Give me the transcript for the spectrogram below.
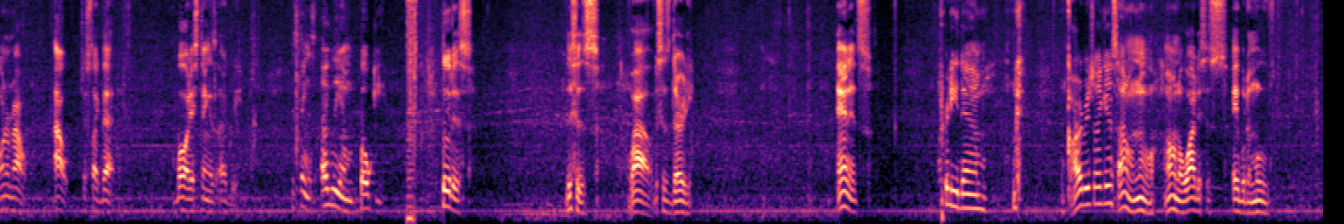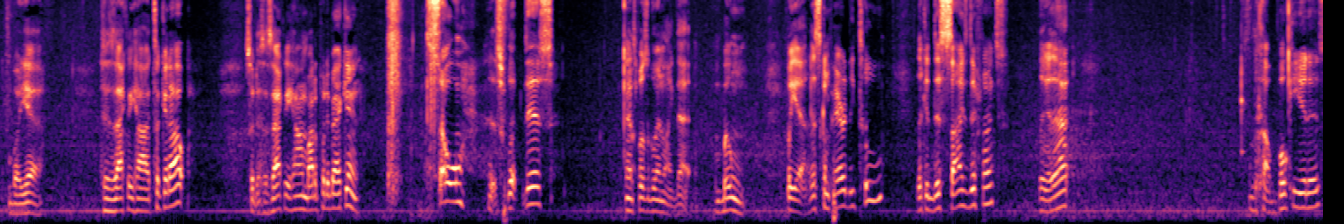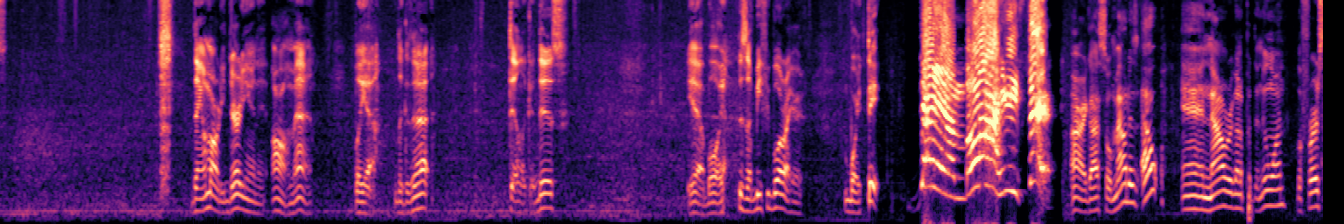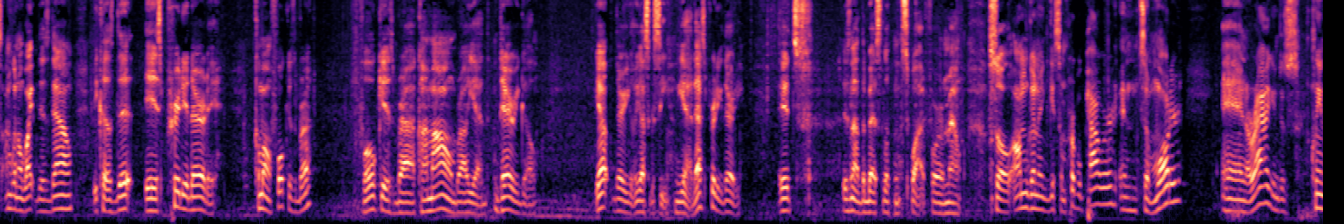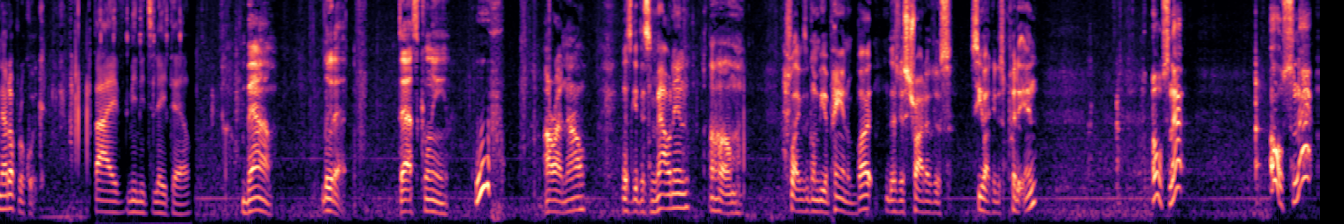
bolt. just like that. Boy, this thing is ugly. This thing is ugly and bulky. Look at this. This is, wow, this is dirty. And it's pretty damn garbage, I guess. I don't know. I don't know why this is able to move. But yeah, this is exactly how I took it out. So that's exactly how I'm about to put it back in. So let's flip this. And it's supposed to go in like that. Boom. But yeah, let's compare the two. Look at this size difference. Look at that. Look how bulky it is. Dang, I'm already dirty in it. Oh man. But yeah, look at that. Then look at this. Yeah, boy. This is a beefy boy right here. Boy, thick. Damn, boy, he's thick. All right, guys. So mount is out and now we're gonna put the new one but first i'm gonna wipe this down because that is pretty dirty. Come on focus bruh. Focus bruh. Come on bro yeah there we go. Yep there you go. You guys can see. Yeah that's pretty dirty. It's it's not the best looking spot for a mount. So i'm gonna get some purple power and some water and a rag and just clean that up real quick. Five minutes later. Bam. Look at that. That's clean. Woof all right now let's get this mount in. Um i feel like this is gonna be a pain in the butt. Let's just try to just see if i can just put it in. Oh snap. Oh snap.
